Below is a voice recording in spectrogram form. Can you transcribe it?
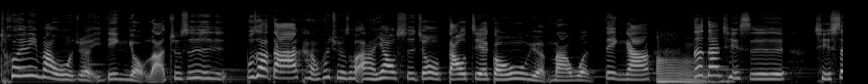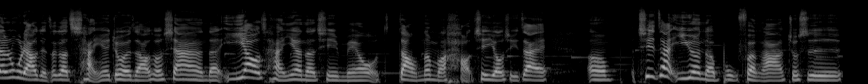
嗯，推力嘛，我觉得一定有啦。就是不知道大家可能会觉得说啊，药师就高阶公务员嘛，稳定啊。哦、那但其实，其实深入了解这个产业，就会知道说，现在的医药产业呢，其实没有到那么好。其实尤其在，嗯、呃，其实，在医院的部分啊，就是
